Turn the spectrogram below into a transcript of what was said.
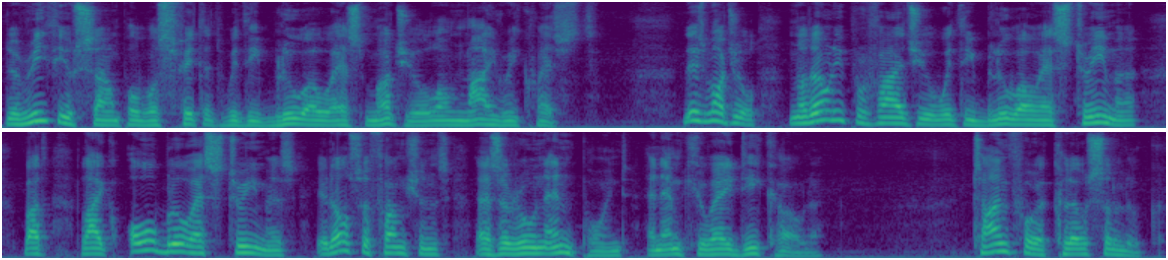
The review sample was fitted with the Blue OS module on my request. This module not only provides you with the Blue OS streamer but like all Blue OS streamers it also functions as a Roon endpoint and MQA decoder. Time for a closer look.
